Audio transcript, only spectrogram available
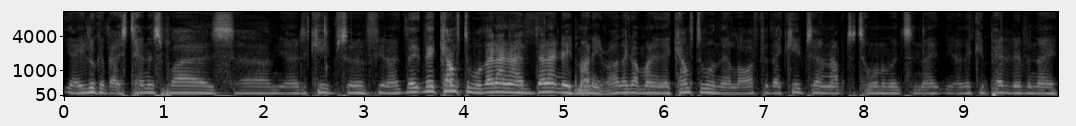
yeah, you look at those tennis players, um, you know, to keep sort of, you know, they, they're comfortable. They don't have, they don't need money, right? They got money. They're comfortable in their life, but they keep turning up to tournaments and they, you know, they're competitive and they,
